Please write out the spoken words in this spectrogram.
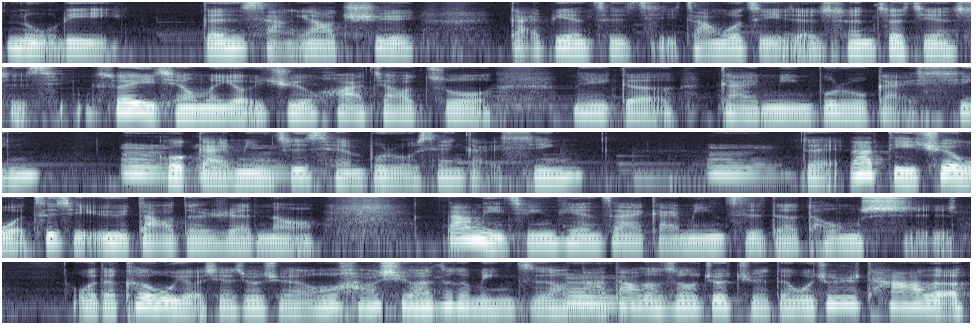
努力跟想要去。改变自己，掌握自己人生这件事情，所以以前我们有一句话叫做“那个改名不如改心”，嗯，或改名之前不如先改心，嗯，对，那的确我自己遇到的人哦，当你今天在改名字的同时，我的客户有些就觉得我、哦、好喜欢这个名字哦，嗯、拿到的时候就觉得我就是他了。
